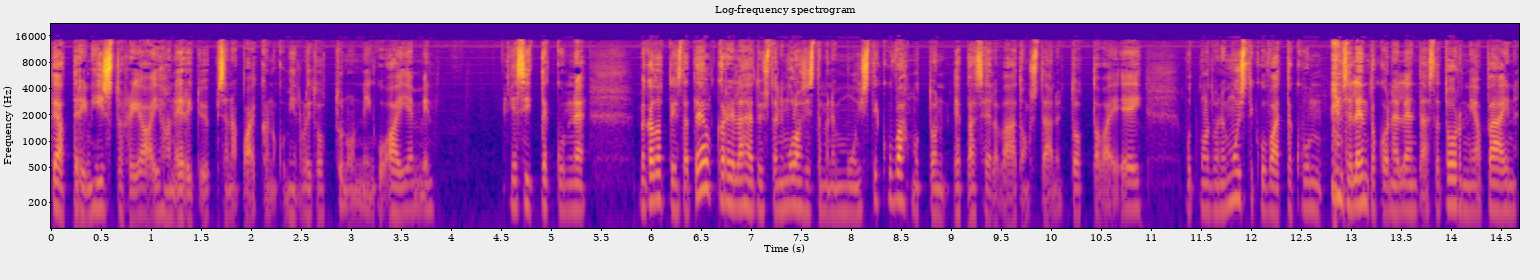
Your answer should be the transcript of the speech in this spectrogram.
teatterin historiaa ihan erityyppisenä paikkana kuin mihin oli tottunut niin kuin aiemmin. Ja sitten kun ne, me katsottiin sitä telkkarilähetystä, niin mulla on siis tämmöinen muistikuva, mutta on epäselvää, että onko tämä nyt totta vai ei. Mutta mulla on tämmöinen muistikuva, että kun se lentokone lentää sitä tornia päin,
